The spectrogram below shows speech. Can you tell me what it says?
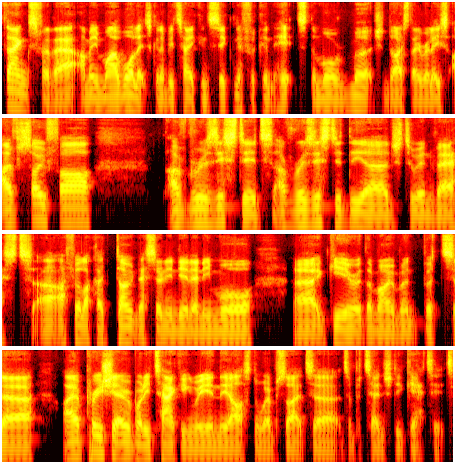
Thanks for that. I mean, my wallet's going to be taking significant hits the more merchandise they release. I've so far I've resisted. I've resisted the urge to invest. Uh, I feel like I don't necessarily need any more uh, gear at the moment, but uh, I appreciate everybody tagging me in the Arsenal website to to potentially get it.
